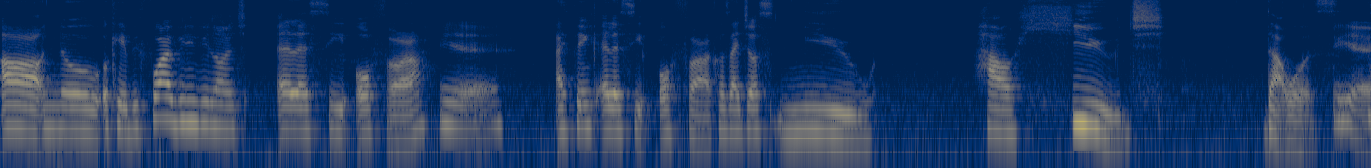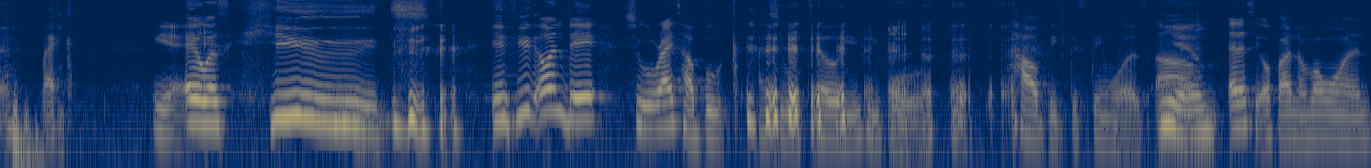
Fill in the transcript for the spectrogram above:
Ah, no. Okay, before I've been to be launch, LSE offer. Yeah. I think LSE offer because I just knew how huge that was. Yeah. Like Yeah. It was huge. if you one day she will write her book and she will tell you people how big this thing was. Um LSE offer number one,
